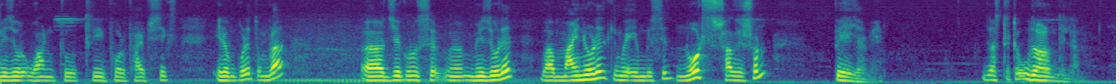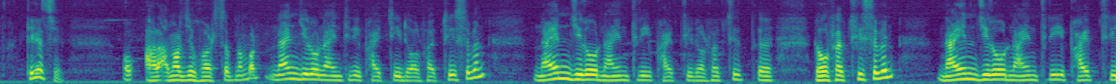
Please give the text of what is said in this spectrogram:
major one two three four five six এরকম করে তোমরা যে কোনো মেজরের বা মাইনরের কিংবা এমবিসির নোটস সাজেশন পেয়ে যাবে। জাস্ট একটা উদাহরণ দিলাম, ঠিক আছে? আর আমার যে WhatsApp number nine zero nine three five three double five three seven nine zero nine three five three double five three double five three seven nine zero nine three five three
